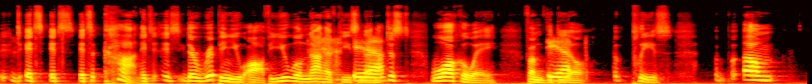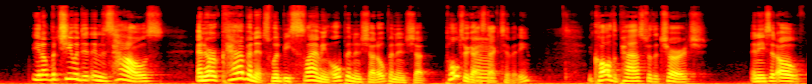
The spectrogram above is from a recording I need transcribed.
it's it's it's a con. It's it's they're ripping you off. You will not have peace in that house. Just walk away from the deal, please. Um, you know, but she would in this house, and her cabinets would be slamming open and shut, open and shut. Poltergeist activity. You called the pastor of the church, and he said, "Oh,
